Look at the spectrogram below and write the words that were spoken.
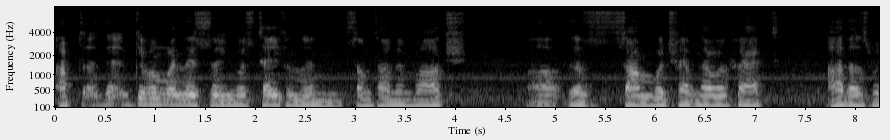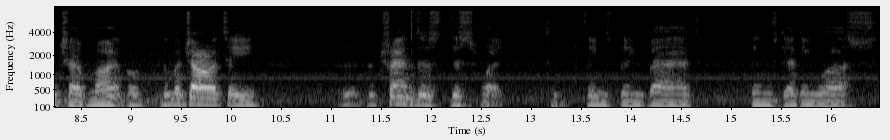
up to, given when this thing was taken and sometime in March, uh, there's some which have no effect, others which have my, but the majority, the, the trend is this way, to things being bad, things getting worse,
